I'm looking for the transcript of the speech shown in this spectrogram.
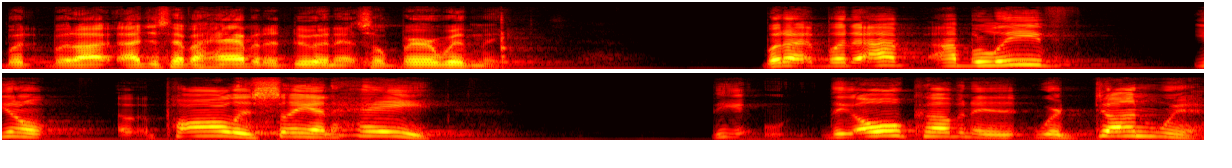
But, but I, I just have a habit of doing that, so bear with me. But I, but I, I believe, you know, Paul is saying, hey, the, the old covenant we're done with.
